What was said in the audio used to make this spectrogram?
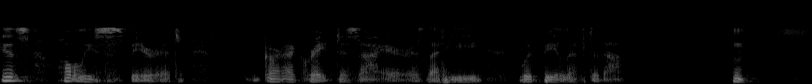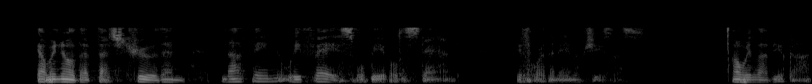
His Holy Spirit. God, our great desire is that He would be lifted up. Hmm. God, we know that that's true. Then nothing we face will be able to stand before the name of Jesus. Oh, we love you, God.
